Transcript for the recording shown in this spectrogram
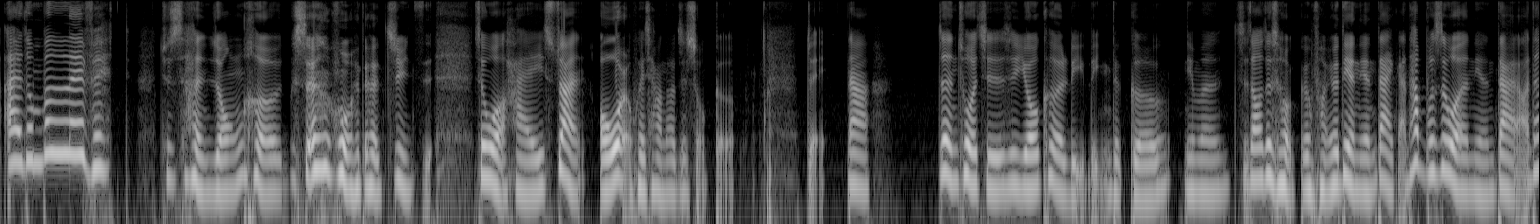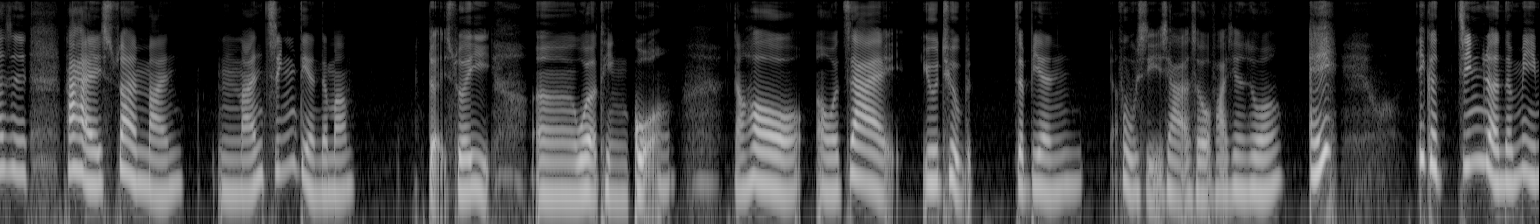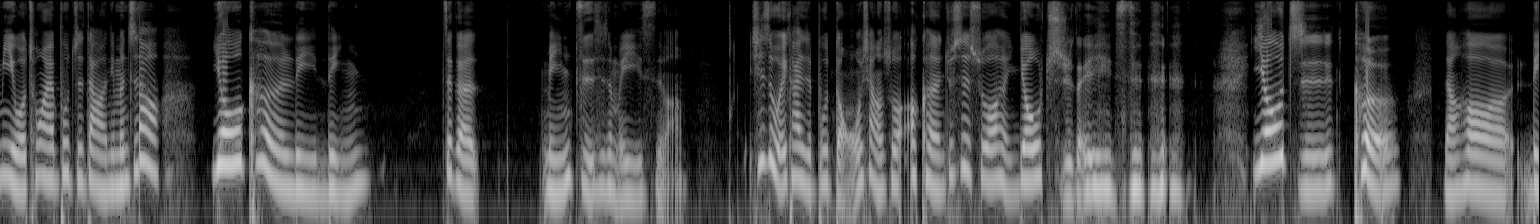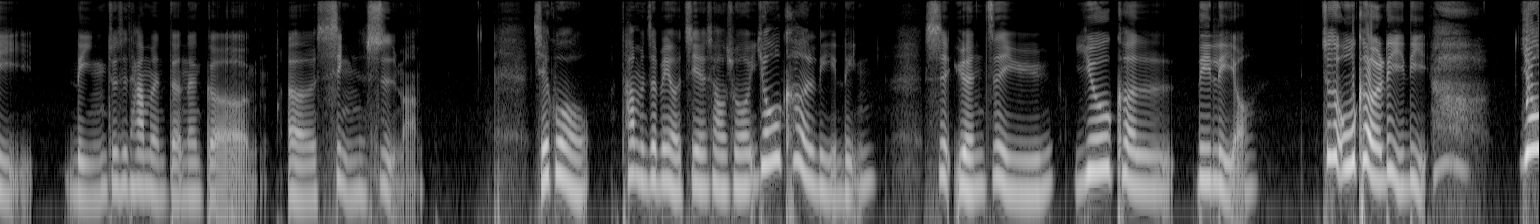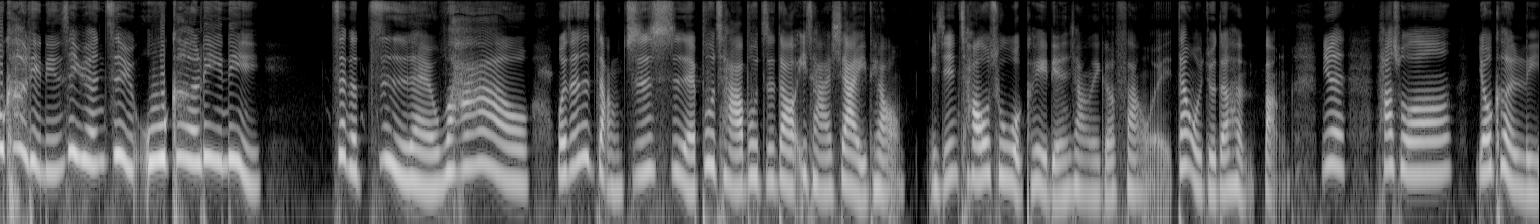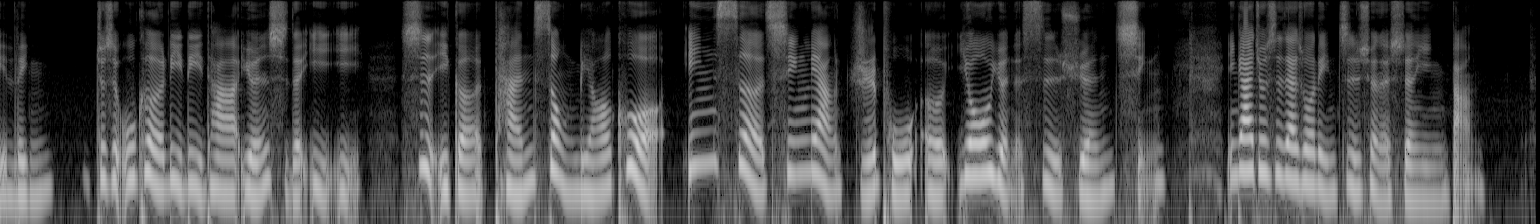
I don't believe it。就是很融合生活的句子，所以我还算偶尔会唱到这首歌。对，那认错其实是尤克里林的歌，你们知道这首歌吗？有点年代感，它不是我的年代啊，但是它还算蛮嗯蛮经典的吗？对，所以嗯我有听过，然后呃我在 YouTube 这边复习一下的时候，我发现说，哎。一个惊人的秘密，我从来不知道。你们知道尤克里林这个名字是什么意思吗？其实我一开始不懂，我想说哦，可能就是说很优质的意思，优质课。然后里林就是他们的那个呃姓氏嘛。结果他们这边有介绍说，尤克里林是源自于尤克里里哦。就是乌克丽丽，尤克里里是源自于乌克丽丽这个字哎，哇哦，我真是长知识哎，不查不知道，一查吓一跳，已经超出我可以联想的一个范围，但我觉得很棒，因为他说尤克里林就是乌克丽丽，它原始的意义是一个弹诵辽阔、音色清亮、直朴而悠远的四弦琴。应该就是在说林志炫的声音吧，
